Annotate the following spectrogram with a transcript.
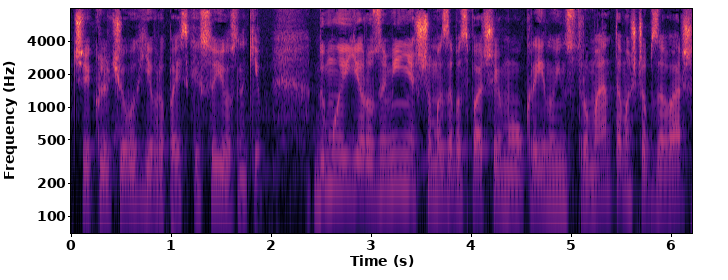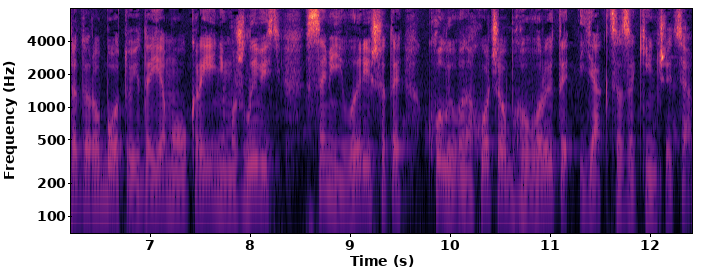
чи ключових європейських союзників. Думаю, є розуміння, що ми забезпечуємо Україну інструментами, щоб завершити роботу, і даємо Україні можливість самій вирішити, коли вона хоче обговорити, як це закінчиться.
